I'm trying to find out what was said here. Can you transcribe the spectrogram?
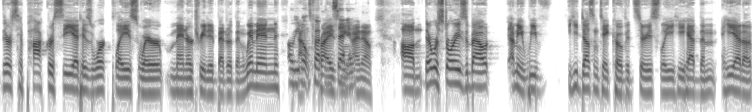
there's hypocrisy at his workplace where men are treated better than women. oh, you Not don't fucking surprising, say. I know. Um, there were stories about. I mean, we've he doesn't take COVID seriously. He had them. He had a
